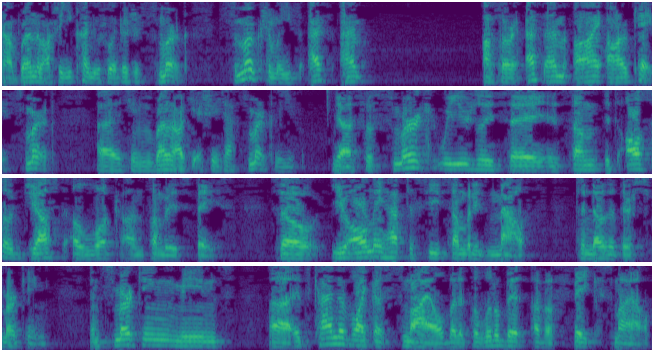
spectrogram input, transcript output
啊，Brand 老师一看就说这是 smirk，smirk 什么意思？S M 啊，sorry，S M I R K，smirk，呃，请 Brand 老师解释一下 smirk 的意思。Yeah, so smirk we usually say is some. It's also just a look on somebody's face. So you only have to see somebody's mouth to know that they're smirking. And smirking means uh, it's kind of like a smile, but it's a little bit of a fake smile.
